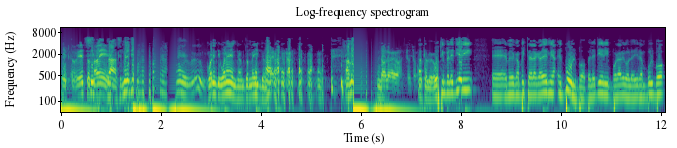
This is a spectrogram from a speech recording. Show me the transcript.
Esto, esto Sí, sabés. si tenés tiempo, eh, 40 y 40, un torneito. Amén. Hasta luego. Chau, chau. Hasta luego. Agustín Pelletieri, eh, el mediocampista de la academia, el pulpo. Pelletieri, por algo le dirán pulpo,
